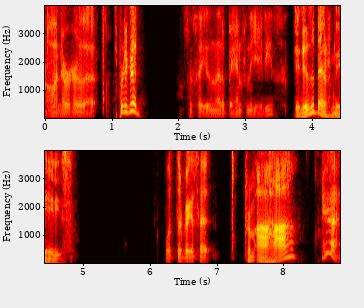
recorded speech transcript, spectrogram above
Oh, I never heard of that. It's pretty good. I was gonna say, isn't that a band from the eighties? It is a band from the 80s. What's their biggest hit? From Aha? Yeah.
